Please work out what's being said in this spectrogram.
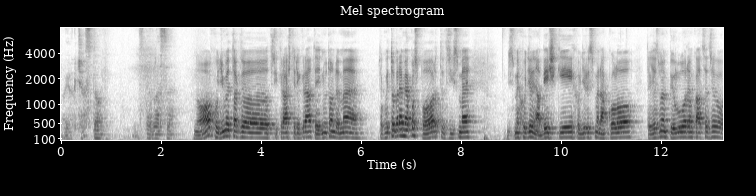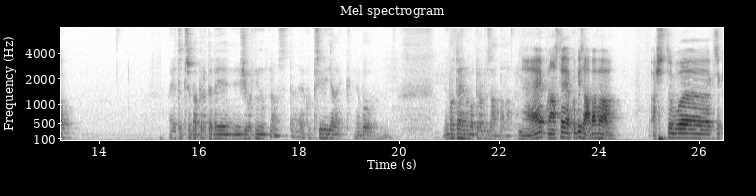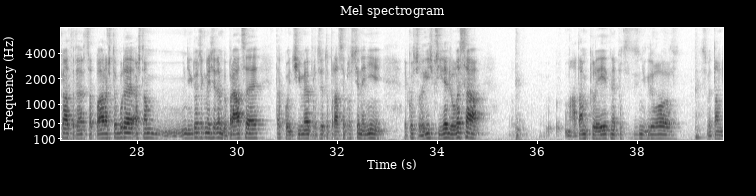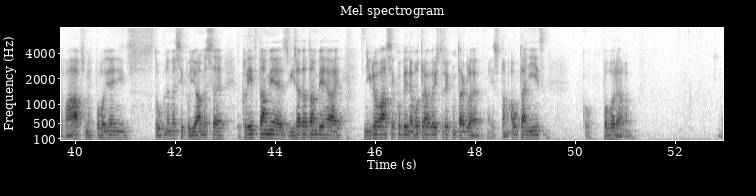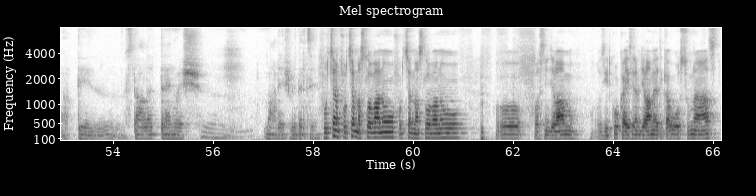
A jak často jste v lese? No, chodíme tak eh, třikrát, čtyřikrát týdnu tam jdeme. Tak my to bereme jako sport. Dřív jsme, když jsme chodili na běžky, chodili jsme na kolo, teď jsme pilu a jdeme kácet dřevo. A je to třeba pro tebe životní nutnost, jako přivydělek, nebo nebo to je jenom opravdu zábava? Ne, pro nás to je jakoby zábava. Až to bude, jak říká trenér Capár, až to bude, až tam někdo řekne, že jdem do práce, tak končíme, protože to práce prostě není. Jako člověk, když přijde do lesa, má tam klid, nebo někdo, jsme tam dva, jsme v pohodě, stoupneme si, podíváme se, klid tam je, zvířata tam běhají, nikdo vás jakoby neotravuje, když to řeknu takhle, jsou tam auta, nic, pohoda. No. A ty stále trénuješ mládež v Liberci? Furt jsem, furt jsem na Slovanu, furt jsem na Slovanu, vlastně dělám s Jirkou Kajzerem děláme teďka U18,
